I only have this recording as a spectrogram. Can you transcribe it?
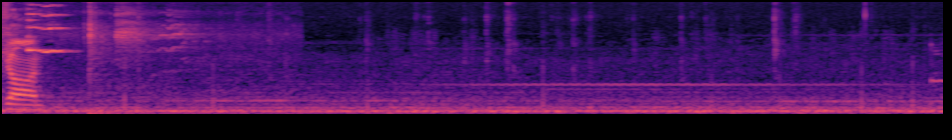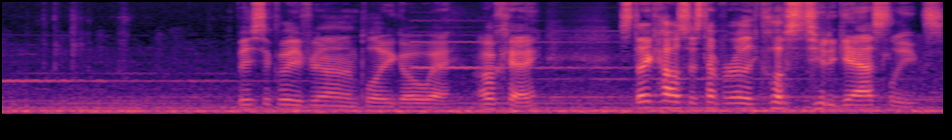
Gone. Basically, if you're not an employee, go away. Okay. Steakhouse is temporarily closed due to gas leaks.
